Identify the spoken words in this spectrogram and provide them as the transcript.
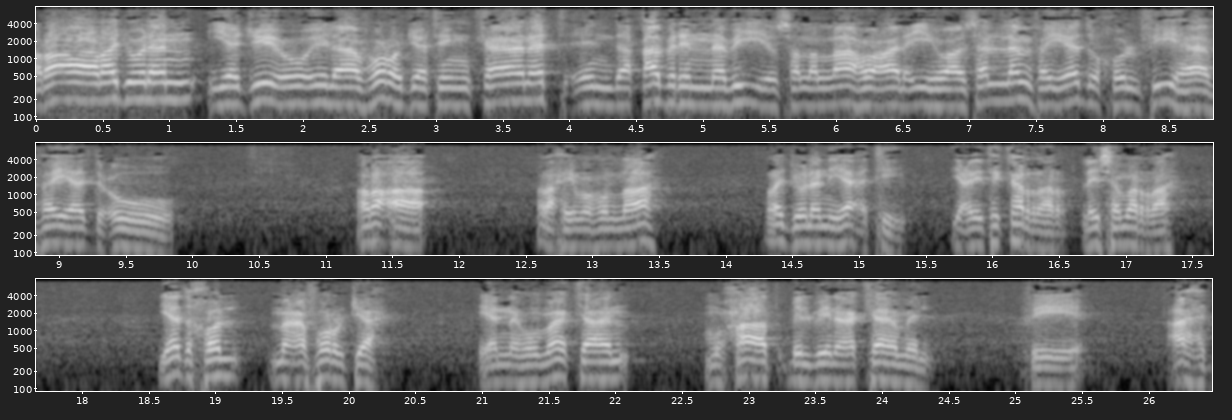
رأى رجلا يجيء إلى فرجة كانت عند قبر النبي صلى الله عليه وسلم فيدخل فيها فيدعو. رأى رحمه الله رجلا يأتي يعني تكرر ليس مرة يدخل مع فرجة لأنه ما كان محاط بالبناء كامل في عهد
